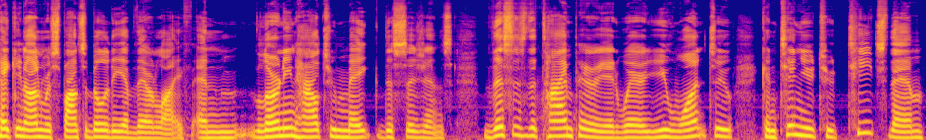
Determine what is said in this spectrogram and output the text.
taking on responsibility of their life and learning how to make decisions. This is the time period where you want to continue to teach them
